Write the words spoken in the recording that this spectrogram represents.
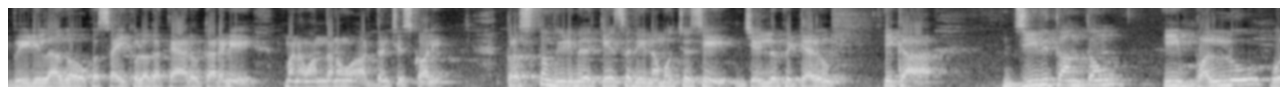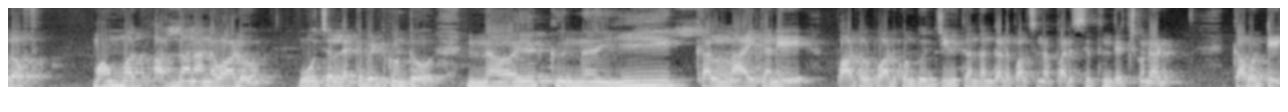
వీడిలాగా ఒక సైకోలాగా తయారవుతారని మనం అందరం అర్థం చేసుకోవాలి. ప్రస్తుతం వీడి మీద కేసు అది నమోదు చేసి జైల్లో పెట్టారు. ఇక జీవితాంతం ఈ బల్లు ఉరఫ్ మొహమ్మద్ అద్నాన్ అన్నవాడు ఊచలు లెక్క పెట్టుకుంటూ నాయక్ నహీ కల్ నాయక్ అని పాటలు పాడుకుంటూ జీవితాంతం గడపాల్సిన పరిస్థితిని తెచ్చుకున్నాడు. కాబట్టి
